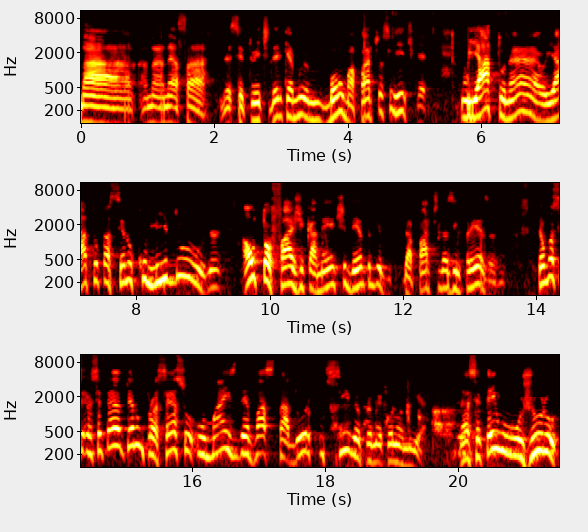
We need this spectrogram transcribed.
na, na, nessa, nesse tweet dele, que é muito bom, uma parte é o seguinte, que é, o hiato, né, o hiato está sendo comido né, autofagicamente dentro de, da parte das empresas. Né? Então, você está tendo um processo o mais devastador possível para uma economia. Né? Você tem um, um juro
